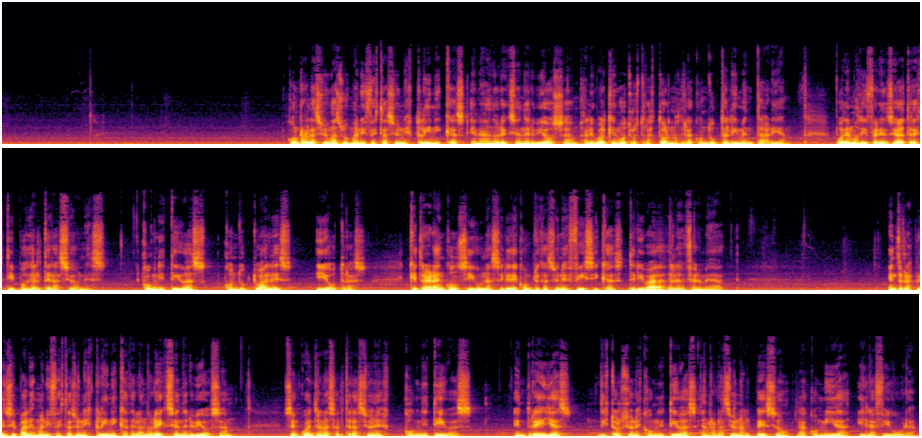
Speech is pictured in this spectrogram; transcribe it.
Con relación a sus manifestaciones clínicas en la anorexia nerviosa, al igual que en otros trastornos de la conducta alimentaria, podemos diferenciar tres tipos de alteraciones, cognitivas, conductuales y otras, que traerán consigo una serie de complicaciones físicas derivadas de la enfermedad. Entre las principales manifestaciones clínicas de la anorexia nerviosa se encuentran las alteraciones cognitivas, entre ellas distorsiones cognitivas en relación al peso, la comida y la figura,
